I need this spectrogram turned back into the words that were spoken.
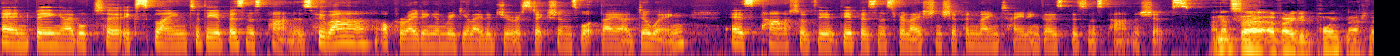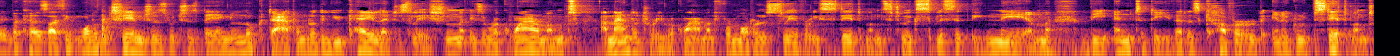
and being able to explain to their business partners who are operating in regulated jurisdictions what they are doing as part of their, their business relationship and maintaining those business partnerships. And that's a, a, very good point, Natalie, because I think one of the changes which is being looked at under the UK legislation is a requirement, a mandatory requirement for modern slavery statements to explicitly name the entity that is covered in a group statement.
